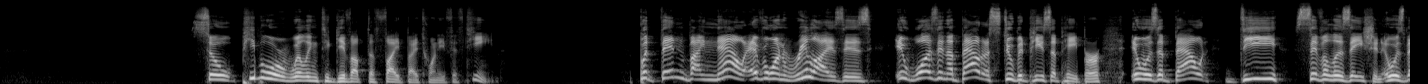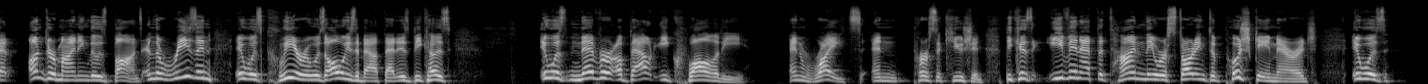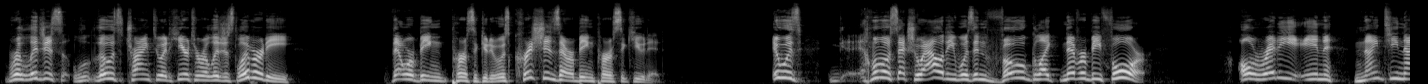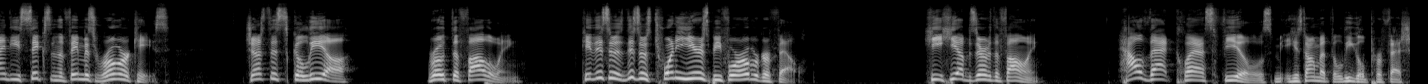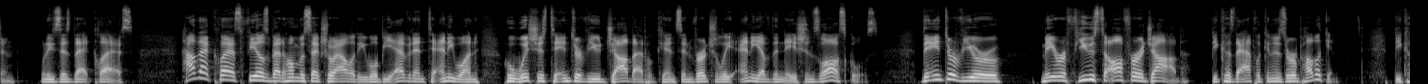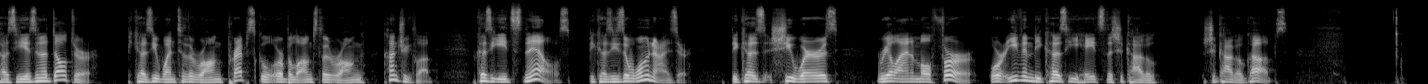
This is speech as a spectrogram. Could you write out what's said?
So people were willing to give up the fight by 2015. But then by now, everyone realizes it wasn't about a stupid piece of paper. It was about de-civilization. It was about undermining those bonds. And the reason it was clear it was always about that is because it was never about equality and rights and persecution. Because even at the time they were starting to push gay marriage, it was religious, those trying to adhere to religious liberty that were being persecuted. It was Christians that were being persecuted. It was homosexuality was in vogue like never before. Already in 1996, in the famous Romer case, Justice Scalia wrote the following. Okay, this was this was 20 years before Obergefell. He he observed the following: How that class feels. He's talking about the legal profession when he says that class. How that class feels about homosexuality will be evident to anyone who wishes to interview job applicants in virtually any of the nation's law schools. The interviewer may refuse to offer a job because the applicant is a Republican, because he is an adulterer, because he went to the wrong prep school or belongs to the wrong country club, because he eats snails, because he's a womanizer, because she wears real animal fur, or even because he hates the Chicago Chicago Cubs.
